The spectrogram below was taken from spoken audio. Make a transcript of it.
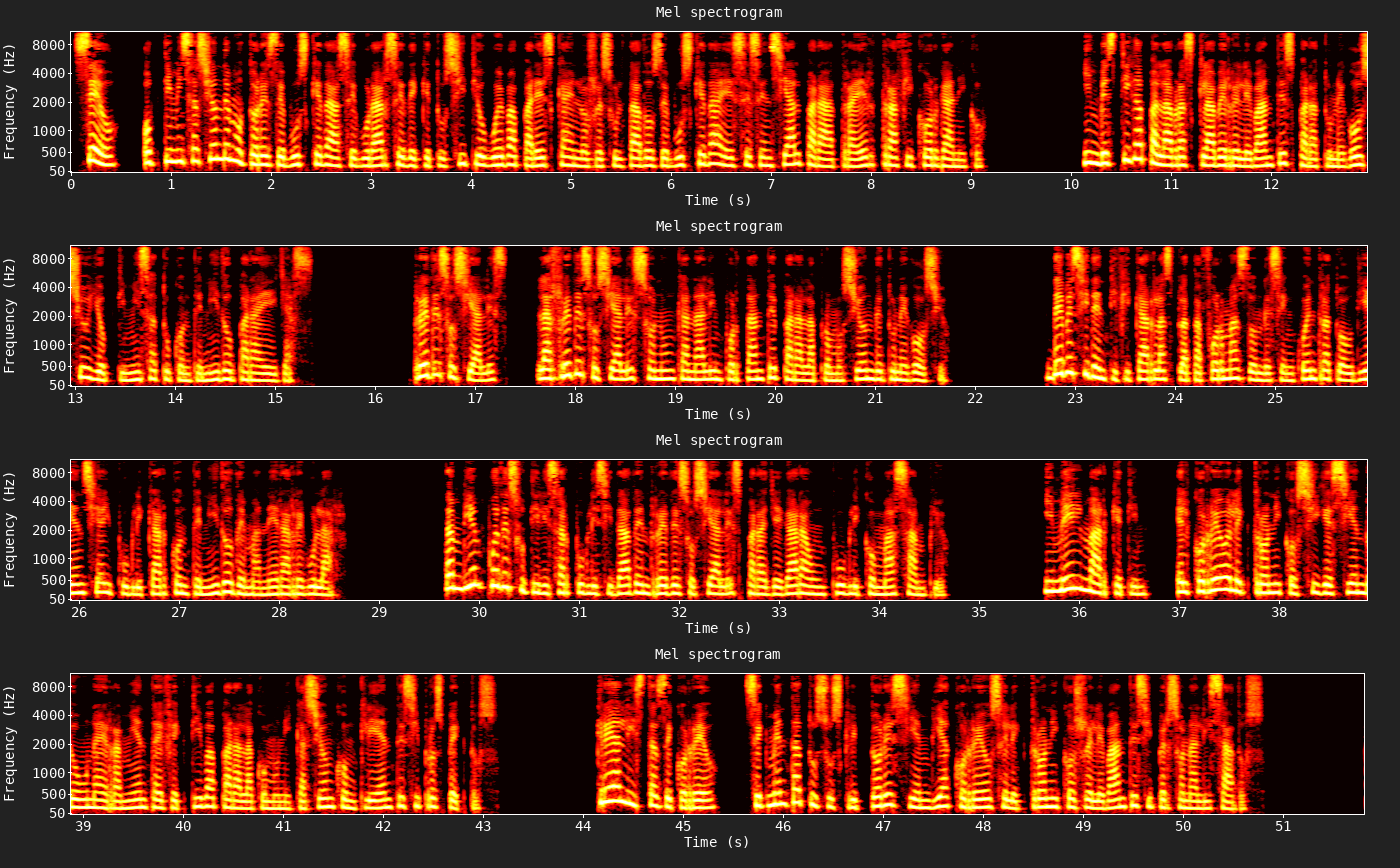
SEO, optimización de motores de búsqueda. Asegurarse de que tu sitio web aparezca en los resultados de búsqueda es esencial para atraer tráfico orgánico. Investiga palabras clave relevantes para tu negocio y optimiza tu contenido para ellas. Redes sociales. Las redes sociales son un canal importante para la promoción de tu negocio. Debes identificar las plataformas donde se encuentra tu audiencia y publicar contenido de manera regular. También puedes utilizar publicidad en redes sociales para llegar a un público más amplio. Email marketing. El correo electrónico sigue siendo una herramienta efectiva para la comunicación con clientes y prospectos. Crea listas de correo, segmenta tus suscriptores y envía correos electrónicos relevantes y personalizados.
